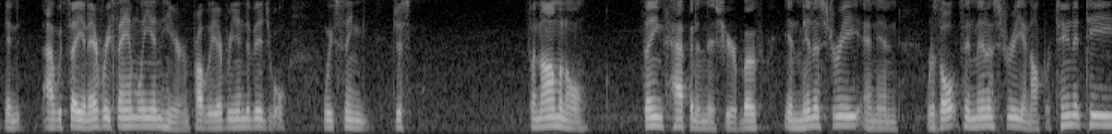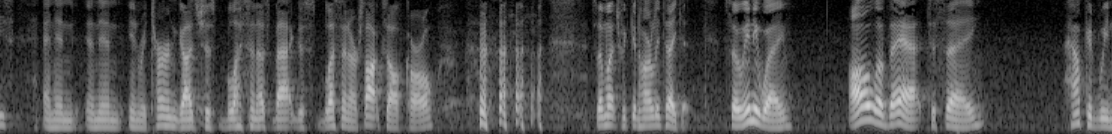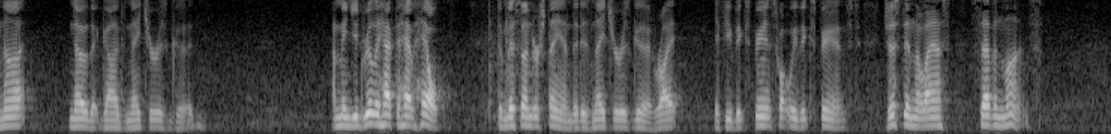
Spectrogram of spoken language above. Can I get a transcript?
And I would say, in every family in here, and probably every individual, we've seen just phenomenal things happening this year, both in ministry and in results in ministry and opportunities. And then, and then in return, God's just blessing us back, just blessing our socks off, Carl. so much we can hardly take it. So, anyway, all of that to say, how could we not know that God's nature is good? I mean, you'd really have to have help to misunderstand that His nature is good, right? if you've experienced what we've experienced just in the last seven months.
